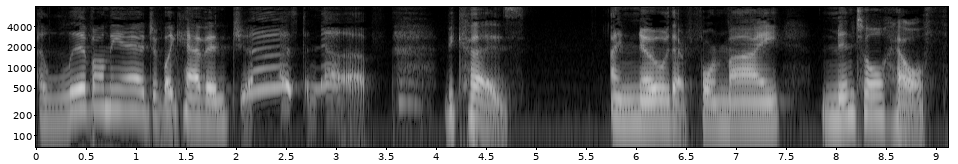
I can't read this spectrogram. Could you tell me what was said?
I live on the edge of like having just enough because I know that for my mental health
